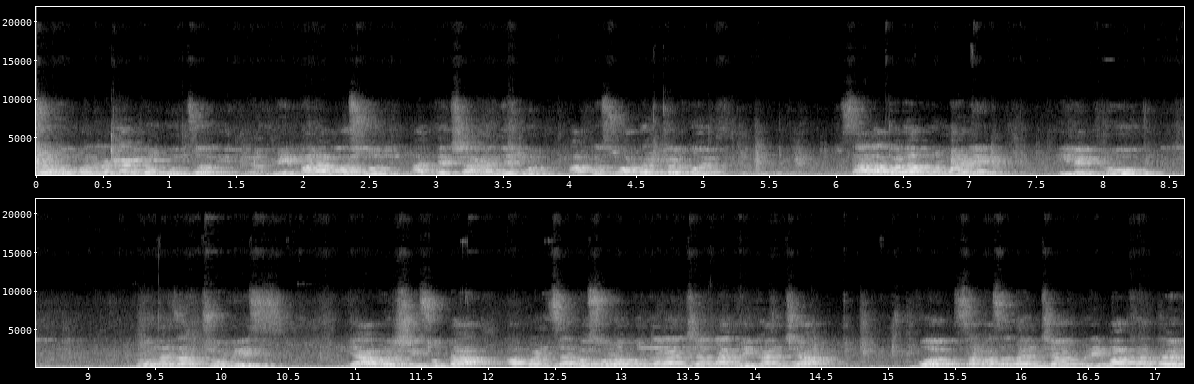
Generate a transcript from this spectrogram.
सर्व पत्रकार बंधूंचं मी मनापासून अध्यक्ष आनंद देमूर आपलं स्वागत करतोय. सालाबादाप्रमाणे इलेक्ट्रो दोन हजार चोवीस या वर्षी सुद्धा आपण सर्व सोलापूरकरांच्या नागरिकांच्या व सभासदांच्या प्रेमाखातर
